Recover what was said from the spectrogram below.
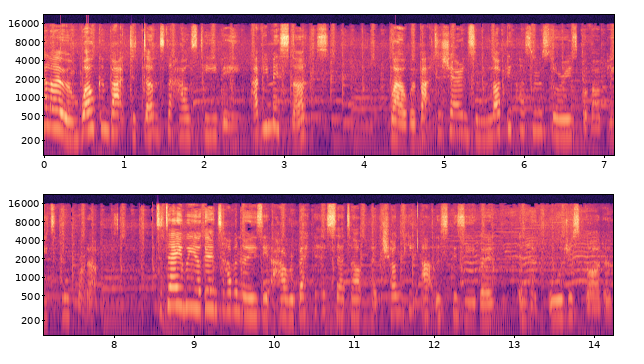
Hello and welcome back to Dunster House TV. Have you missed us? Well, we're back to sharing some lovely customer stories of our beautiful products. Today we are going to have a nosy at how Rebecca has set up her chunky Atlas gazebo in her gorgeous garden.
